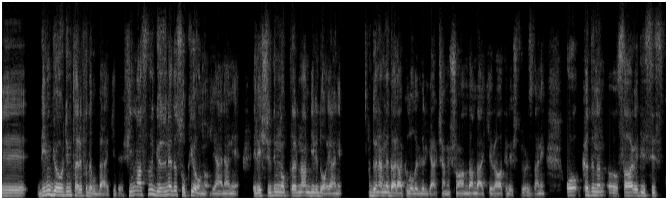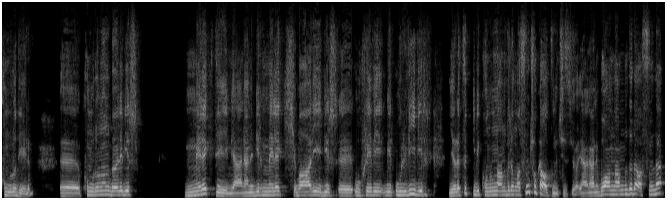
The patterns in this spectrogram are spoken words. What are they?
e, benim gördüğüm tarafı da bu belki de. Film aslında gözüne de sokuyor onu. Yani hani eleştirdiğim noktalarından biri de o. Yani dönemle de alakalı olabilir gerçi. Hani şu andan belki rahat eleştiriyoruz da hani o kadının o sağır ve dilsiz kumru diyelim. E, kumrunun böyle bir melek diyeyim yani hani bir melek vari, bir e, uhrevi, bir ulvi bir yaratık gibi konumlandırılmasının çok altını çiziyor. Yani hani bu anlamda da aslında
